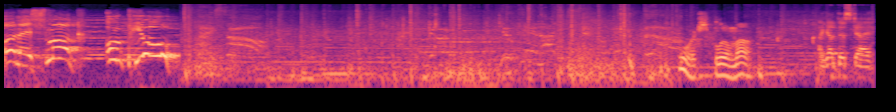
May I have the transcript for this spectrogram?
Holy smoke! Un pew! Ooh, I just blew him up. I got this guy.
